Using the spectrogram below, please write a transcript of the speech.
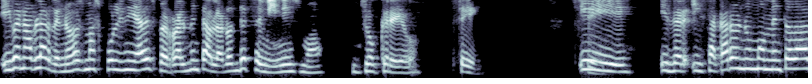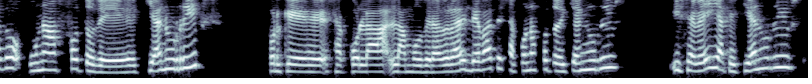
iban a hablar de nuevas masculinidades, pero realmente hablaron de feminismo, yo creo. Sí. Sí. Y, y, de- y sacaron en un momento dado una foto de Keanu Reeves, porque sacó la, la moderadora del debate, sacó una foto de Keanu Reeves y se veía que Keanu Reeves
